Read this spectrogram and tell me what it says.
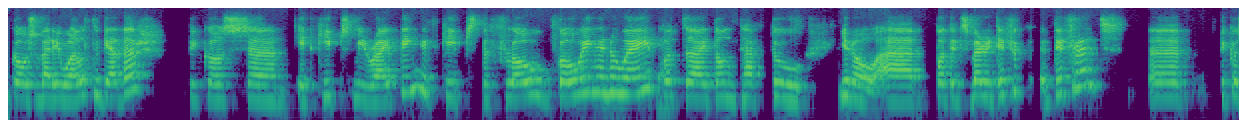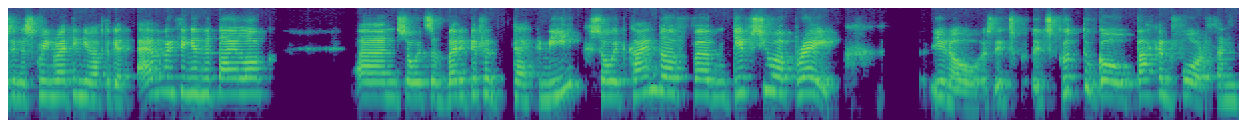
goes very well together because um, it keeps me writing it keeps the flow going in a way yeah. but i don't have to you know uh, but it's very diff- different uh, because in the screenwriting you have to get everything in the dialogue and so it's a very different technique. So it kind of um, gives you a break you know it's it's good to go back and forth and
